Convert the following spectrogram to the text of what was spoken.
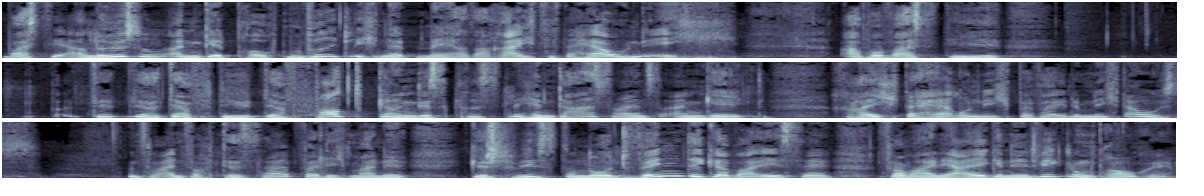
Was die Erlösung angeht, braucht man wirklich nicht mehr. Da reicht der Herr und ich. Aber was die der, der, der Fortgang des christlichen Daseins angeht, reicht der Herr und ich bei weitem nicht aus. Und zwar einfach deshalb, weil ich meine Geschwister notwendigerweise für meine eigene Entwicklung brauche.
